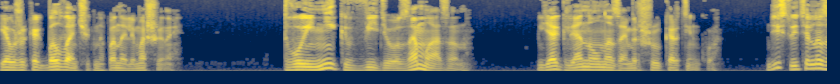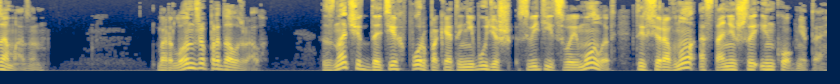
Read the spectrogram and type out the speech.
Я уже как болванчик на панели машины. Твой ник в видео замазан. Я глянул на замершую картинку. Действительно замазан. Барлон же продолжал. Значит, до тех пор, пока ты не будешь светить свой молот, ты все равно останешься инкогнито.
